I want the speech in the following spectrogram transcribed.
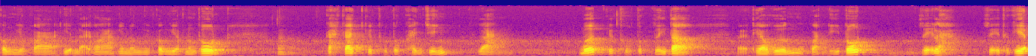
công nghiệp hóa, hiện đại hóa cái nông, công nghiệp nông thôn. Ờ, cải cách cái thủ tục hành chính, giảm bớt cái thủ tục giấy tờ ờ, theo hướng quản lý tốt, dễ làm, dễ thực hiện.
